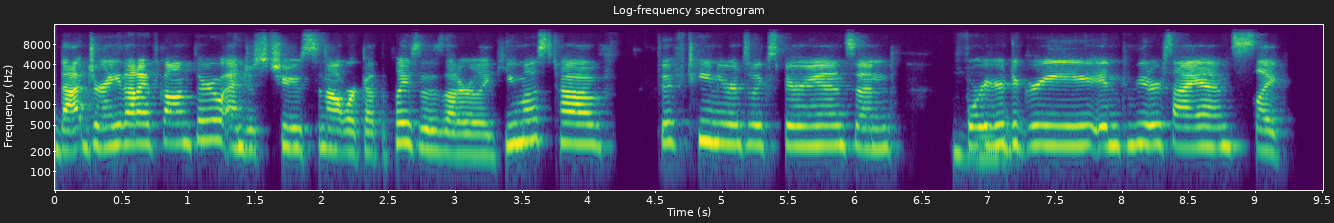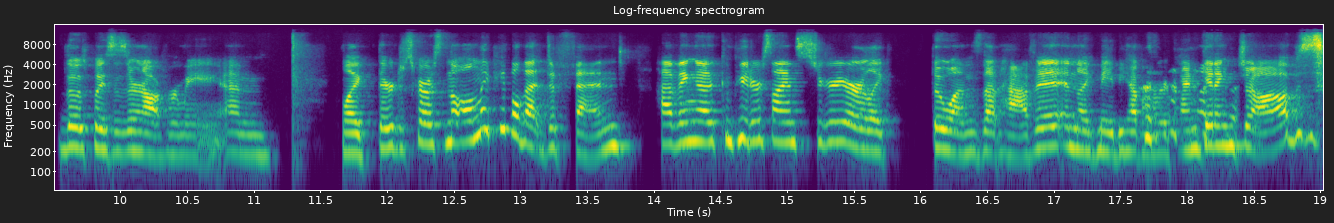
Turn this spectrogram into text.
that journey that I've gone through and just choose to not work at the places that are like, you must have 15 years of experience and four Mm-hmm. year degree in computer science. Like those places are not for me. And like they're just gross. And the only people that defend having a computer science degree are like the ones that have it and like maybe have a hard time getting jobs.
